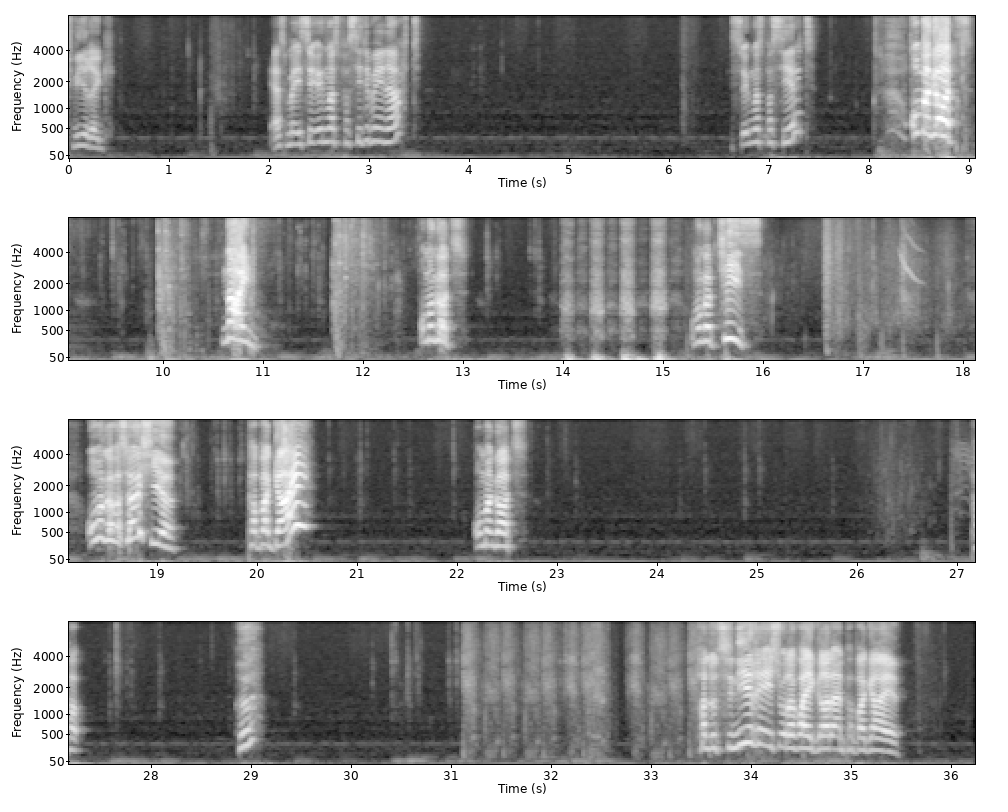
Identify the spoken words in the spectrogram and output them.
schwierig. Erstmal, ist hier irgendwas passiert über die Nacht? Ist irgendwas passiert? Oh mein Gott! Nein! Oh mein Gott! Oh mein Gott, Kies! Oh mein Gott, was höre ich hier? Papagei? Oh mein Gott! Pa Hä? Halluziniere ich oder war hier gerade ein Papagei?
